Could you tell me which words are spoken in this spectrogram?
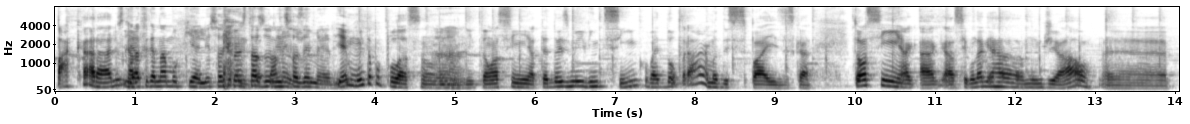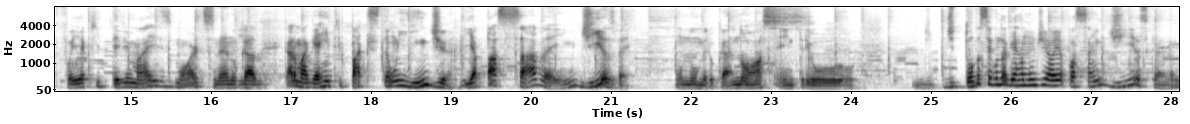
pra caralho. Os caras a- ficam na muquia ali só esperando os Estados Unidos fazer merda. E é muita população, né? Ah. Então, assim, até 2025 vai dobrar a arma desses países, cara. Então, assim, a, a, a Segunda Guerra Mundial é, foi a que teve mais mortes, né? No caso, cara, uma guerra entre Paquistão e Índia ia passar, velho, em dias, velho. O número, cara. Nossa. Entre o. De, de toda a Segunda Guerra Mundial ia passar em dias, cara.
